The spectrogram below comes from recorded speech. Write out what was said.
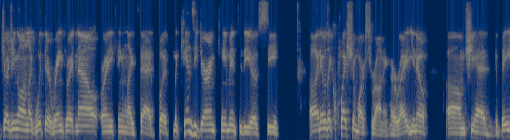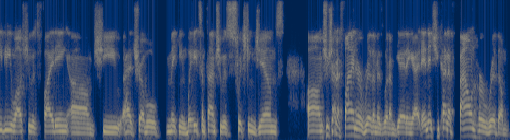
judging on like what they're ranked right now or anything like that. But Mackenzie Dern came into the UFC, uh, and it was like question marks surrounding her, right? You know, um, she had the baby while she was fighting. Um, she had trouble making weight. Sometimes she was switching gyms. Um, she was trying to find her rhythm, is what I'm getting at. And then she kind of found her rhythm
